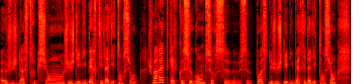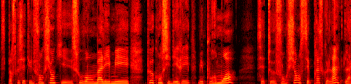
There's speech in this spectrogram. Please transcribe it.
euh, juge d'instruction, juge des libertés de la détention. Je m'arrête quelques secondes sur ce, poste de juge des libertés de la détention parce que c'est une fonction qui est souvent mal aimée, peu considérée, mais pour moi, cette fonction, c'est presque la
